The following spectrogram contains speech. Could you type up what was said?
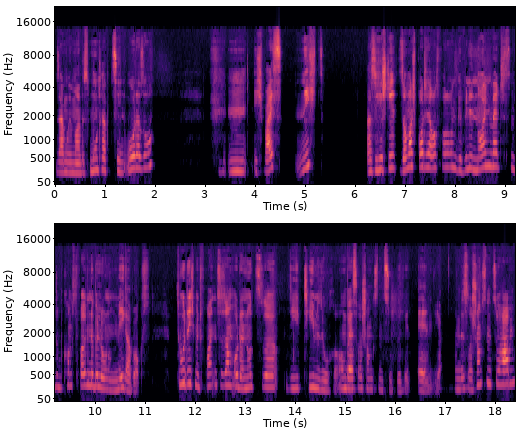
sagen wir mal bis Montag 10 Uhr oder so. Hm, ich weiß nicht. Also hier steht Sommersport-Herausforderung, gewinne neun Matches und du bekommst folgende Belohnung. Megabox. Tu dich mit Freunden zusammen oder nutze die Teamsuche, um bessere Chancen zu gewinnen. Ähm, ja, um bessere Chancen zu haben,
